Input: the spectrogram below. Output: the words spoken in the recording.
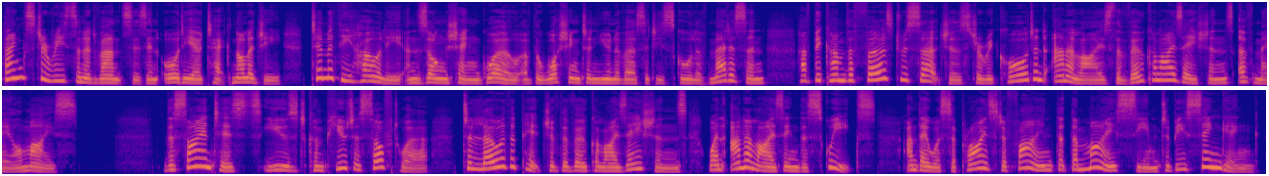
Thanks to recent advances in audio technology, Timothy Holy and Zhongsheng Guo of the Washington University School of Medicine have become the first researchers to record and analyze the vocalizations of male mice. The scientists used computer software to lower the pitch of the vocalizations when analyzing the squeaks, and they were surprised to find that the mice seemed to be singing.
